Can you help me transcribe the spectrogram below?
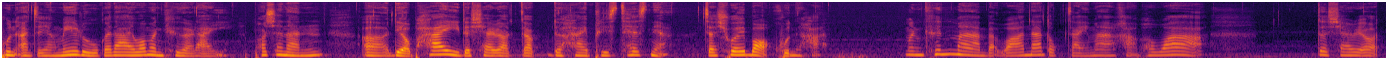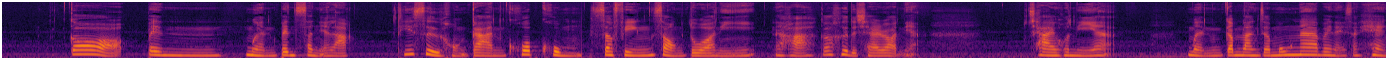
คุณอาจจะยังไม่รู้ก็ได้ว่ามันคืออะไร เพราะฉะนั้นเเดี๋ยวไพ่ The Chariot กับ The High Priestess เนี่ย จะช่วยบอกคุณค่ะ มันขึ้นมาแบบว่าน่าตกใจมากค่ะ เพราะว่า The Chariot ก็เป็นเหมือนเป็นสัญลักษณ์ที่สื่อของการควบคุมสฟิงค์สองตัวนี้นะคะ ก็คือ The Chariot เนี่ยชายคนนี้อะเหมือนกำลังจะมุ่งหน้าไปไหนสักแห่ง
